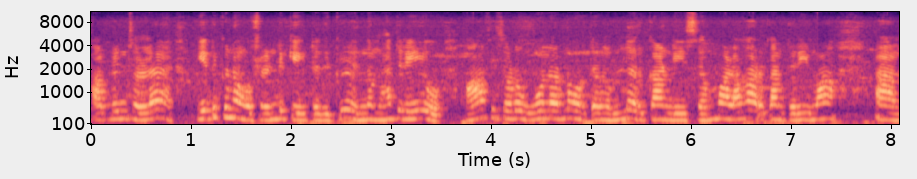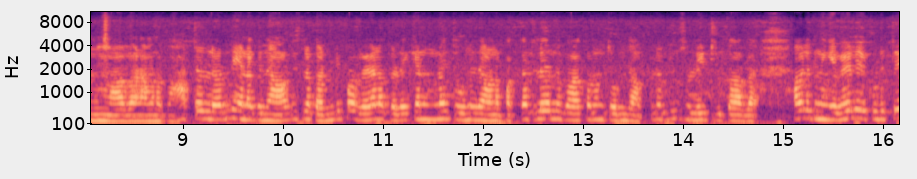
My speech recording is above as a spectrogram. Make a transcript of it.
அப்படின்னு சொல்ல எதுக்கு நான் உங்கள் ஃப்ரெண்டு கேட்டதுக்கு? இந்த மாதிரி ஆஃபீஸோட ஓனர்னு ஒருத்தன் உள்ளே இருக்காண்டி செம்ம அழகாக இருக்கான்னு தெரியுமா? அவன் அவனை பார்த்ததுலேருந்து எனக்கு இந்த ஆஃபீஸில் கண்டிப்பாக வேலை கிடைக்கணும்னே தோணுது. அவனை பக்கத்துலேருந்து பார்க்கணும். பார்க்கணும்னு தோணுது. அப்படி அப்படின்னு சொல்லிட்டு இருக்கா அவள் அவளுக்கு நீங்கள் வேலையை கொடுத்து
